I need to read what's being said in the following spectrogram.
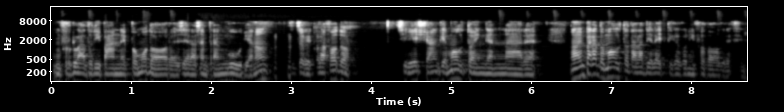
un frullato di panna e pomodoro e era sempre anguria, no? Nel senso che con la foto si riesce anche molto a ingannare. No, ho imparato molto dalla dialettica con i fotografi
